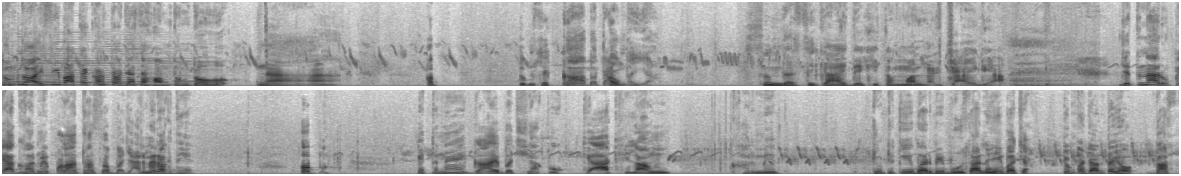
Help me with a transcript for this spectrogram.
तुम तो ऐसी बातें करते हो जैसे हम तुम दो हो। ना। अब तुमसे कहा बताऊँ भैया? सुंदर सी गाय देखी तो मन ललचाए गया जितना रुपया घर में पड़ा था सब बाज़ार में रख दिए। अब इतने गाय बछिया को क्या खिलाऊं? घर में चुटकी भर भी भूसा नहीं बचा। तुम तो जानते ही हो दस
